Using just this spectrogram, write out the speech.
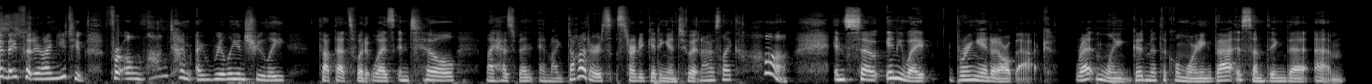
then they put it on YouTube. For a long time, I really and truly thought that's what it was until my husband and my daughters started getting into it. And I was like, huh. And so, anyway, bringing it all back. Rhett and Link, Good Mythical Morning, that is something that, um,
